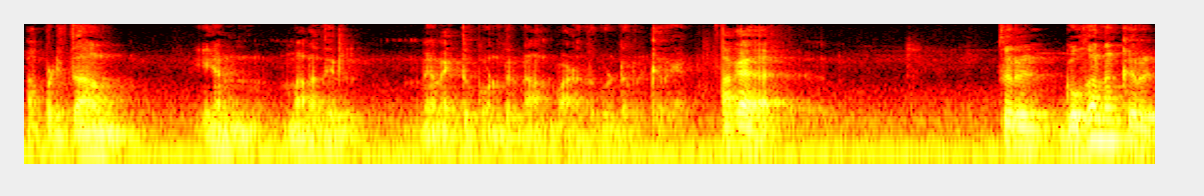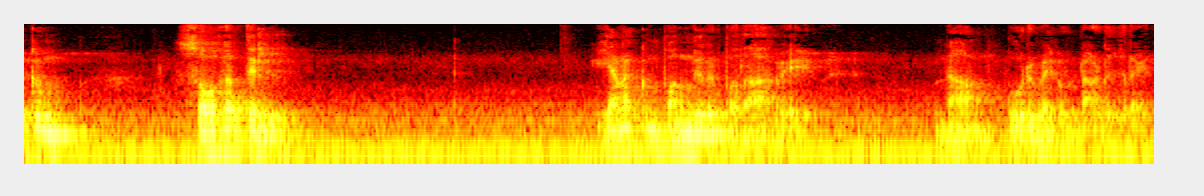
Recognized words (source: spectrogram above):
அப்படித்தான் என் மனதில் நினைத்து கொண்டு நான் வாழ்ந்து கொண்டிருக்கிறேன். ஆக திரு குகனுக்கு இருக்கும் சோகத்தில் எனக்கும் பங்கு இருப்பதாகவே நான் உரிமை கொண்டாடுகிறேன்.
